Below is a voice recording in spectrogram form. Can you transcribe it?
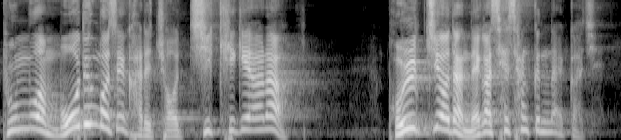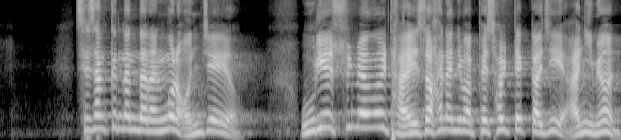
분무한 모든 것을 가르쳐 지키게 하라. 볼지어다 내가 세상 끝날까지. 세상 끝난다는 건 언제예요? 우리의 수명을 다해서 하나님 앞에 설 때까지 아니면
